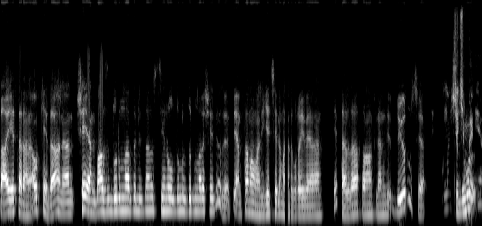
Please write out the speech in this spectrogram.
Daha yeter hani okey daha hani, hani şey yani bazı durumlarda bizden sinir olduğumuz durumlara şey diyoruz ya. Yani tamam hadi geçelim hadi burayı veya hani yeter daha falan filan di- diyoruz ya. Bundan çekinmeyin ya.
